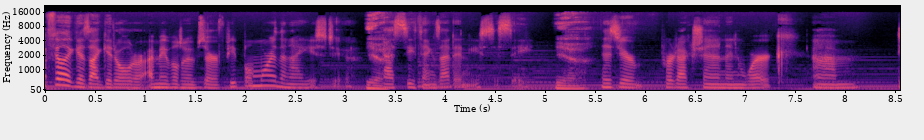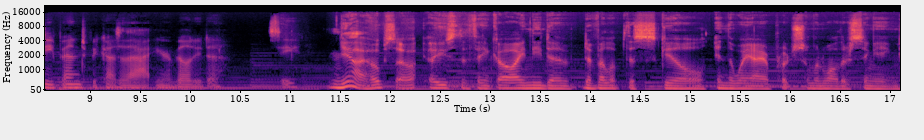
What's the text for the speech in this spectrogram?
I feel like as I get older, I'm able to observe people more than I used to. Yeah. I see things I didn't used to see. Yeah. Is your production and work um, deepened because of that? Your ability to see? Yeah, I hope so. I used to think, oh, I need to develop this skill in the way I approach someone while they're singing.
